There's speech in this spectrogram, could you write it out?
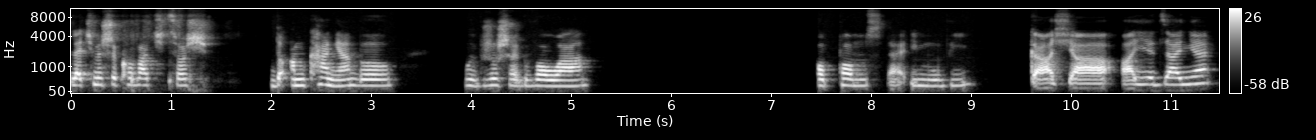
lećmy szykować coś do amkania, bo mój brzuszek woła o pomstę i mówi Kasia, a jedzenie?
